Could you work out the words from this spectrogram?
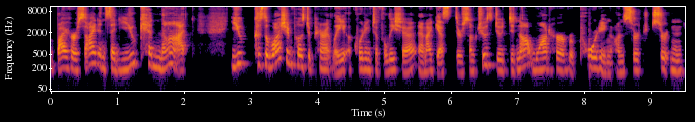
by her side and said, You cannot. You, because the Washington Post apparently, according to Felicia, and I guess there's some truth to it, did not want her reporting on certain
